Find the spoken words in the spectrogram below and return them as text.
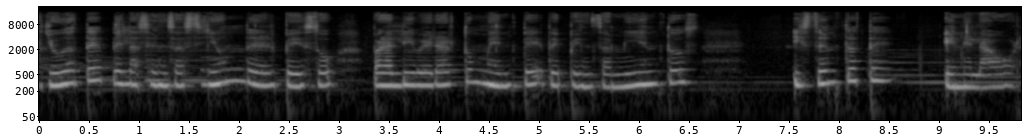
Ayúdate de la sensación del peso para liberar tu mente de pensamientos y céntrate en el ahora.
